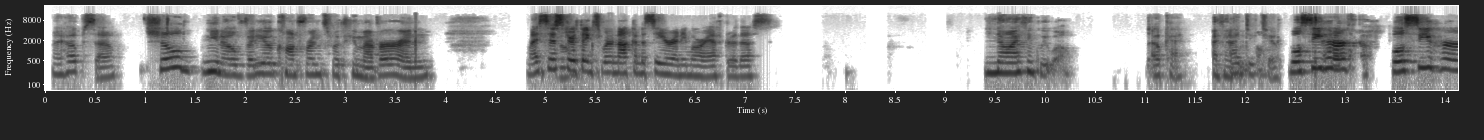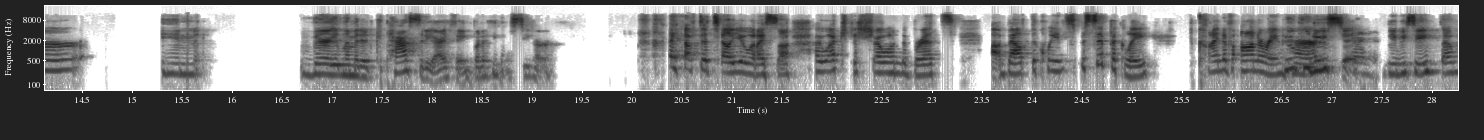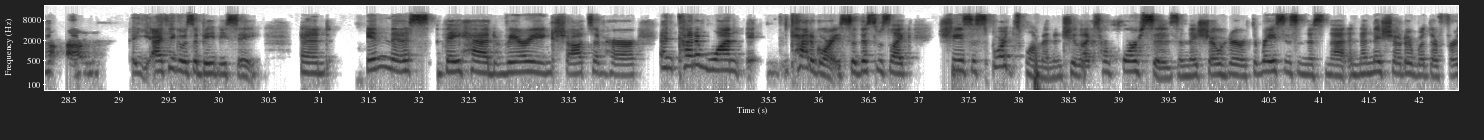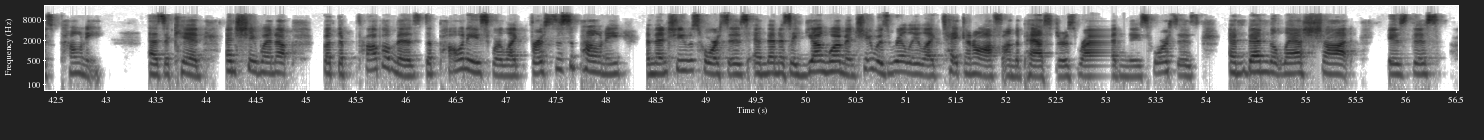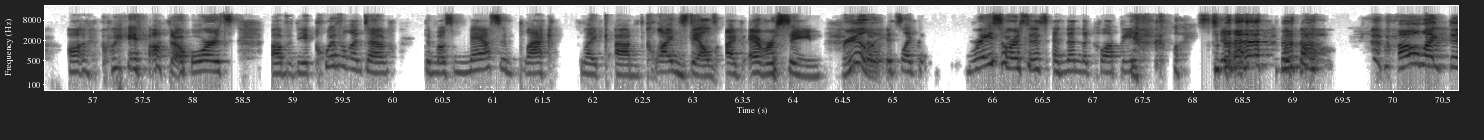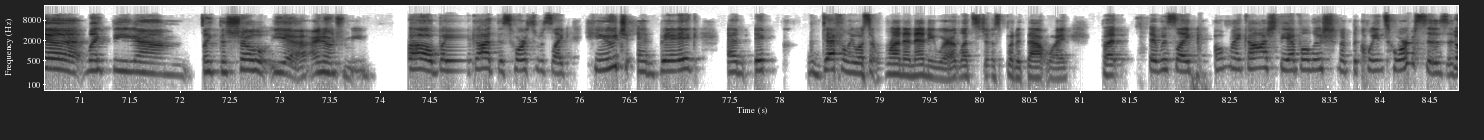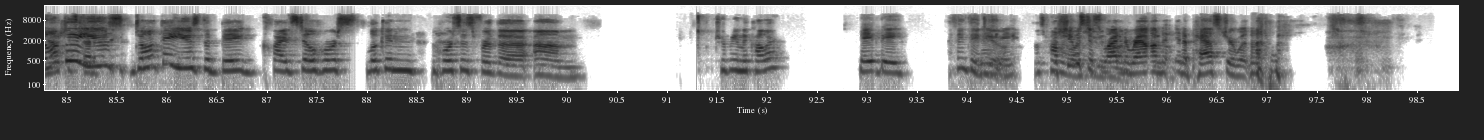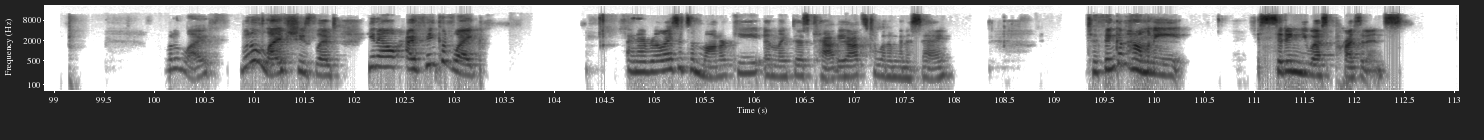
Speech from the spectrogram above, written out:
I hope so. She'll, you know, video conference with whomever and My sister No. thinks we're not going to see her anymore after this. No, I think we will. Okay. I think I do will. too. We'll see her. We'll see her in very limited capacity, I think, but I think we'll see her. I have to tell you what I saw. I watched a show on the Brits about the Queen specifically, kind of honoring Who her. produced it? BBC. So um, I think it was a BBC. And in this, they had varying shots of her and kind of one eh, category. So this was like she's a sportswoman and she likes her horses, and they showed her the races and this and that. And then they showed her with her first pony as a kid, and she went up. But the problem is the ponies were like first as a pony, and then she was horses, and then as a young woman, she was really like taken off on the pastures riding these horses. And then the last shot is this on uh, queen on a horse of the equivalent of the most massive black like um Clydesdales I've ever seen. Really? So it's like racehorses and then the cluppy Clydesdale. oh, like the like the um like the show. Yeah, I know what you mean. oh my god, this horse was like huge and big and it definitely wasn't running anywhere. Let's just put it that way. But it was like, oh my gosh, the evolution of the queen's horses. And Don't they use don't they use the big Clydesdale horse looking horses for the um trooping the color? maybe I think they do. Maybe. That's Well, probably she was just was riding on. around in a pasture with them. what a life. What a life she's lived. You know, I think of like and I realize it's a monarchy and like there's caveats to what I'm going to say. To think of how many sitting US presidents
